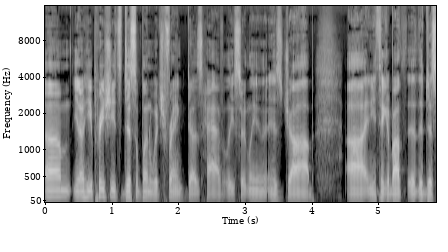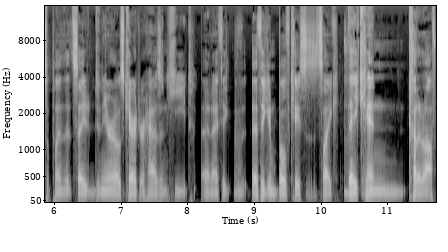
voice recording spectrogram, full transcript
Um you know he appreciates discipline which frank does have at least certainly in his job uh, and you think about the, the discipline that say De Niro's character has in Heat, and I think I think in both cases it's like they can cut it off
